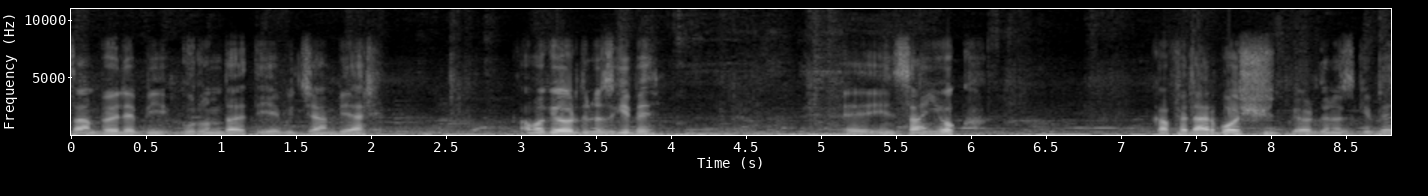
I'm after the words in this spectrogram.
Tam böyle bir burunda diyebileceğim bir yer. Ama gördüğünüz gibi e, insan yok. Kafeler boş gördüğünüz gibi.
